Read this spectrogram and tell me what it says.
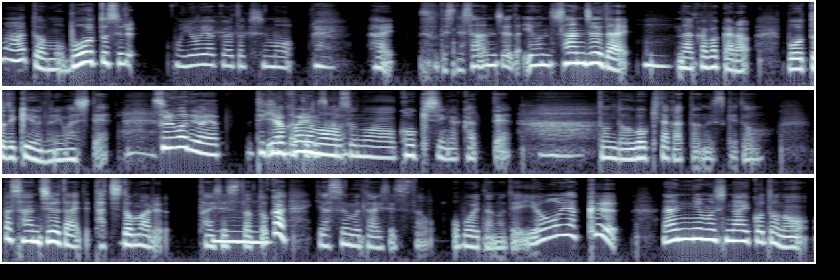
まああとはもうぼーっとする。もうようやく私もはい、はいそうですね。30代40 30代うん、半ばからぼーっとできるようになりまして。それまではややっぱりもうその好奇心が勝ってはあどんどん動きたかったんですけどやっぱ30代で立ち止まる大切さとか、休む大切さを覚えたのでようやく何にもしないことの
